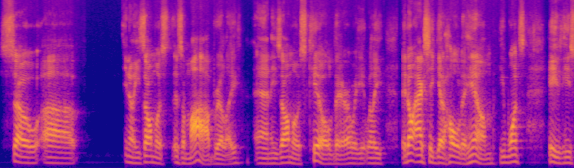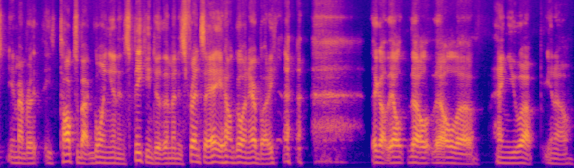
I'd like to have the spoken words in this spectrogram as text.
so, uh, you know, he's almost there's a mob really, and he's almost killed there. Well, he, they don't actually get a hold of him. He wants he he's you remember he talks about going in and speaking to them, and his friends say, "Hey, don't go in there, buddy. they go they'll they'll they'll uh, hang you up," you know.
